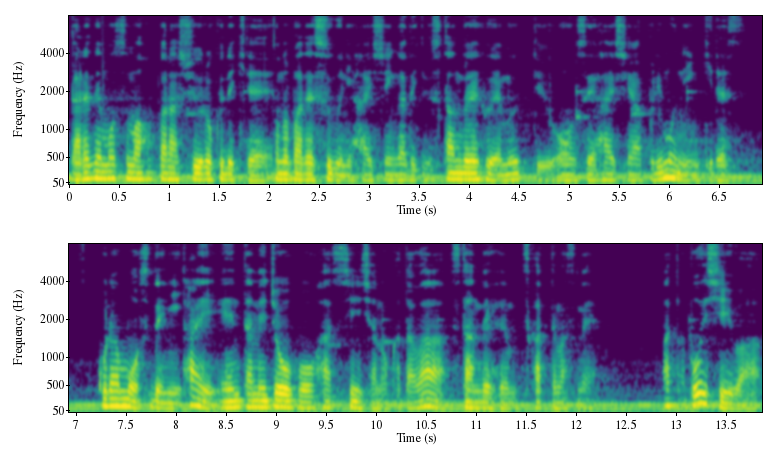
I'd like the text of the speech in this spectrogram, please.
誰でもスマホから収録できて、その場ですぐに配信ができるスタンド FM っていう音声配信アプリも人気です。これはもうすでに対エンタメ情報発信者の方はスタンド FM 使ってますね。あと、 Voicy は、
